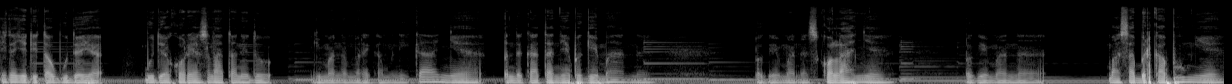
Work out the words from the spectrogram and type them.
Kita jadi tahu budaya budaya Korea Selatan itu gimana mereka menikahnya, pendekatannya bagaimana, bagaimana sekolahnya, bagaimana masa berkabungnya.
